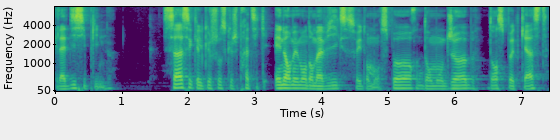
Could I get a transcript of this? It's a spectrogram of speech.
et la discipline. Ça, c'est quelque chose que je pratique énormément dans ma vie, que ce soit dans mon sport, dans mon job, dans ce podcast,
